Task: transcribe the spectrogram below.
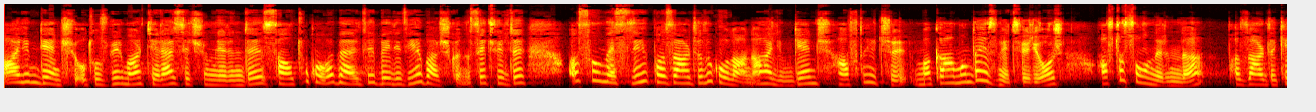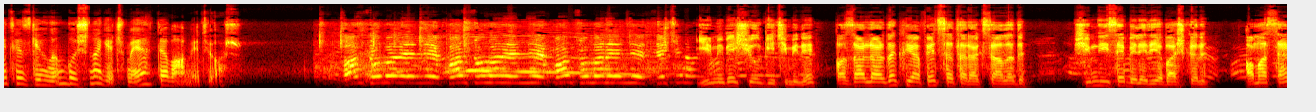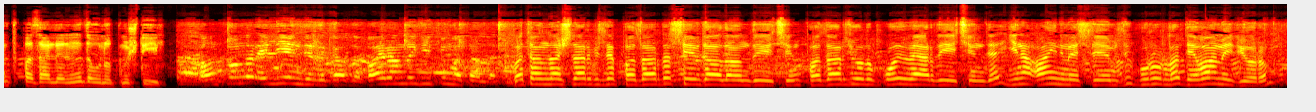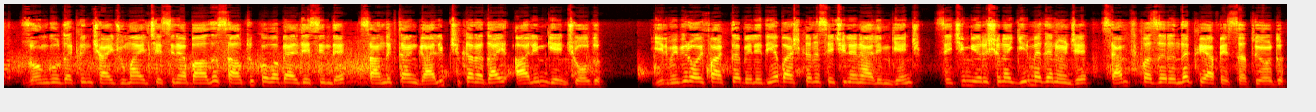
Alim Genç 31 Mart yerel seçimlerinde Saltukova Belde Belediye Başkanı seçildi. Asıl mesleği pazarcılık olan Alim Genç hafta içi makamında hizmet veriyor. Hafta sonlarında pazardaki tezgahının başına geçmeye devam ediyor. Pantolon 50, pantolon 50, pantolon 50. Tekin 25 yıl geçimini pazarlarda kıyafet satarak sağladı. Şimdi ise belediye başkanı. Ama semt pazarlarını da unutmuş değil. Pantolonlar 50'ye indirdik abla. Bayramda giysin vatandaş. Vatandaşlar bize pazarda sevdalandığı için, pazarcı olup oy verdiği için de yine aynı mesleğimizi gururla devam ediyorum. Zonguldak'ın Çaycuma ilçesine bağlı Saltukova beldesinde sandıktan galip çıkan aday Alim Genç oldu. 21 oy farkla belediye başkanı seçilen Alim Genç, seçim yarışına girmeden önce semt pazarında kıyafet satıyordu.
